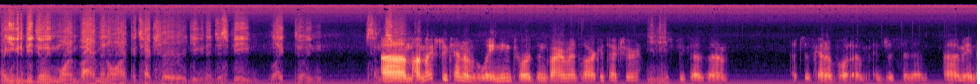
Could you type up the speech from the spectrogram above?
are you going to be doing more environmental architecture, or are you going to just be like doing some? Um, I'm actually kind of leaning towards environmental architecture, Mm-hmm. just because um, that's just kind of what I'm interested in. I mean,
